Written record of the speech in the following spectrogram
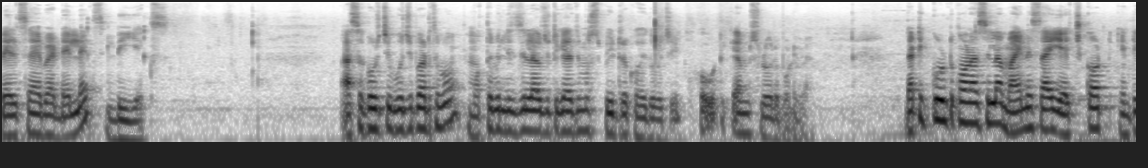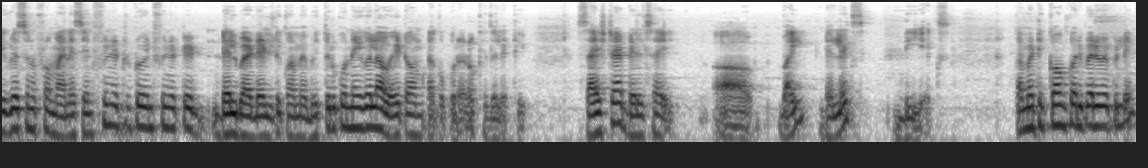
del psi by del X D X আশা করছি বুঝিপারুব মতো বি লিজি লাগুଛି ଟିକେ ଆଜି ମୁଁ ସ୍ପିଡ଼ରେ କହିଦେଉଛି ହଉ ଟିକେ ଆମେ ସ୍ଲୋରେ ପଢ଼ିବା দ্যাট ইকুয়াল টু কোণ আসলা minus I H cut integration from minus infinity to infinity del by del টিকে আমি ভিতরক নিয়ে গলা এই টর্মটাকে পুরা রখিদেলে এটি সাইজটা ডেল সাই বাই ডেল এক্স ডিএক্স तो आम कौन करें पे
